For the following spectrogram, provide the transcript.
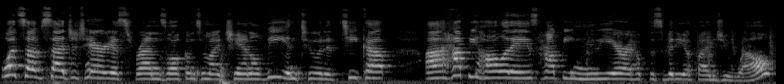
What's up, Sagittarius friends? Welcome to my channel, The Intuitive Teacup. Uh, happy holidays, happy new year. I hope this video finds you well.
